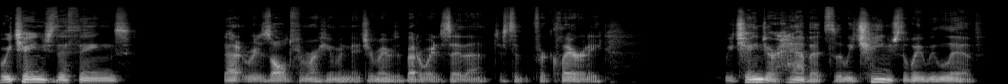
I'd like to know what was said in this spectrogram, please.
We change the things that result from our human nature. Maybe it's a better way to say that, just to, for clarity. We change our habits, we change the way we live.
